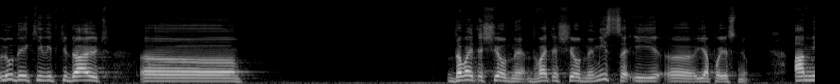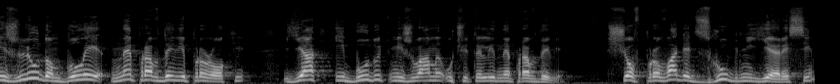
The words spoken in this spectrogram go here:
люди, які відкидають. Е, Давайте ще одне, давайте ще одне місце, і е, я поясню. А між людом були неправдиві пророки, як і будуть між вами учителі неправдиві, що впровадять згубні єресі,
